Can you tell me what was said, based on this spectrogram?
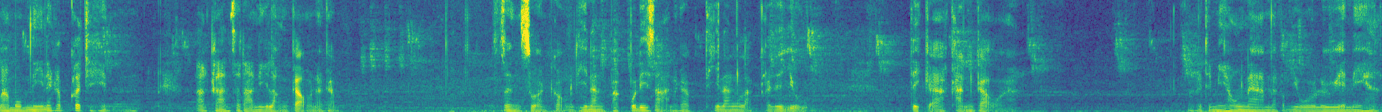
มามุมนี้นะครับก็จะเห็นอาคารสถานีหลังเก่านะครับ ซึ่งส่วนของที่นั่งพักผู้โดยสารนะครับ ที่นั่งหลักก็จะอยู่ติดกับอาคารเก่าแล้วก็จะมีห้องน้ำนะครับอยู่บริเวณนี้ฮะ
